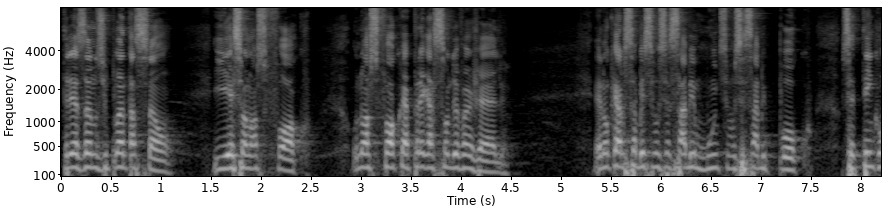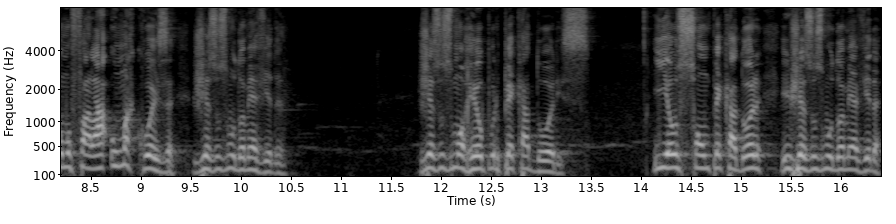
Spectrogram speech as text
Três anos de plantação e esse é o nosso foco. O nosso foco é a pregação do evangelho. Eu não quero saber se você sabe muito, se você sabe pouco. Você tem como falar uma coisa: Jesus mudou minha vida. Jesus morreu por pecadores. E eu sou um pecador e Jesus mudou minha vida.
